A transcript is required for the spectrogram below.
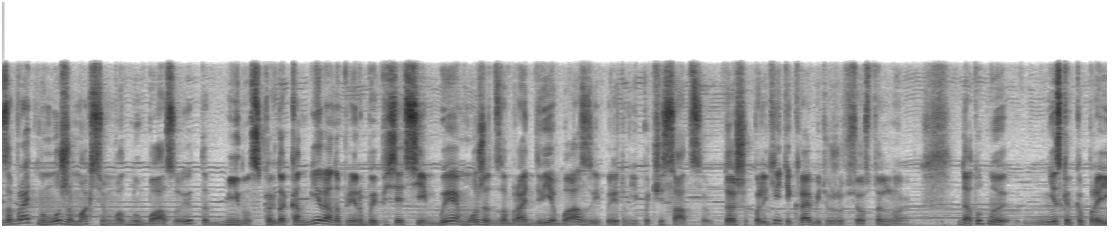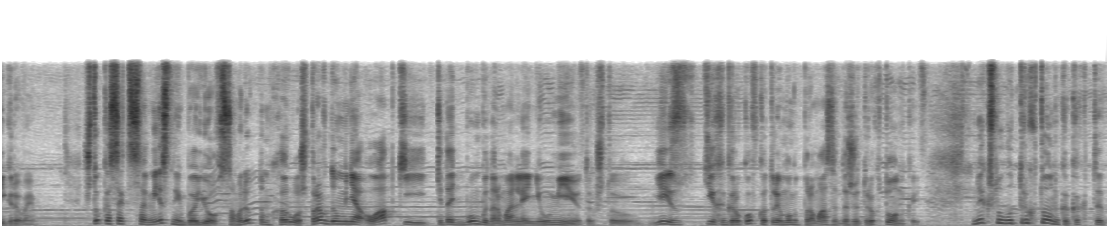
Забрать мы можем максимум одну базу, это минус. Когда Канбера, например, B57B может забрать две базы и при этом не почесаться. Дальше полететь и крабить уже все остальное. Да, тут мы несколько проигрываем. Что касается совместных боев, самолет там хорош. Правда, у меня лапки и кидать бомбы нормально я не умею. Так что я из тех игроков, которые могут промазать даже трехтонкой. Ну и, к слову, трехтонка как-то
